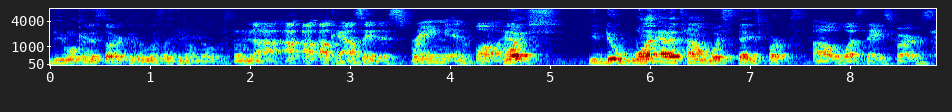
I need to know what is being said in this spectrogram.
Do you want me to start? Because it looks like you don't know what to start. Nah, I, I, okay, I'll say this: spring and fall. have- What? Sh- You do one at a time. Which stays first? Oh, what stays first?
